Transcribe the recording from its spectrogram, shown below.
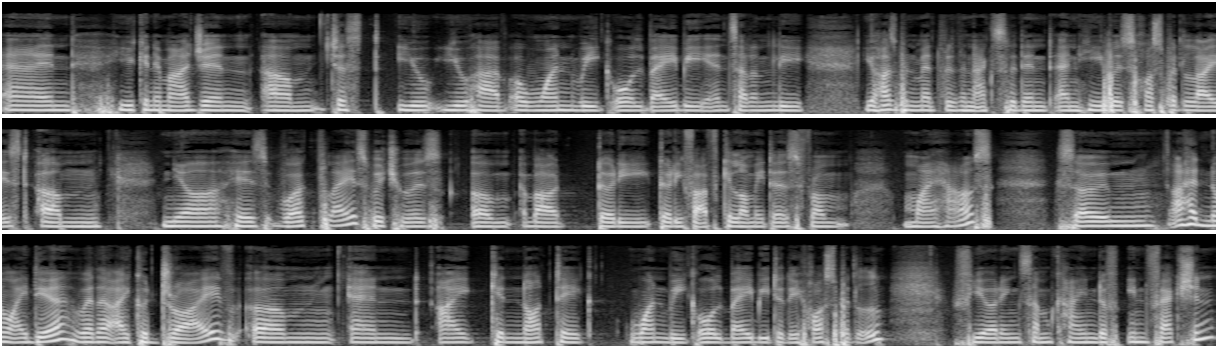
and you can imagine um, just you you have a one week old baby and suddenly your husband met with an accident and he was hospitalized um, near his workplace which was um, about 30 35 kilometers from my house. So um, i had no idea whether i could drive um, and i cannot take one week old baby to the hospital fearing some kind of infection.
